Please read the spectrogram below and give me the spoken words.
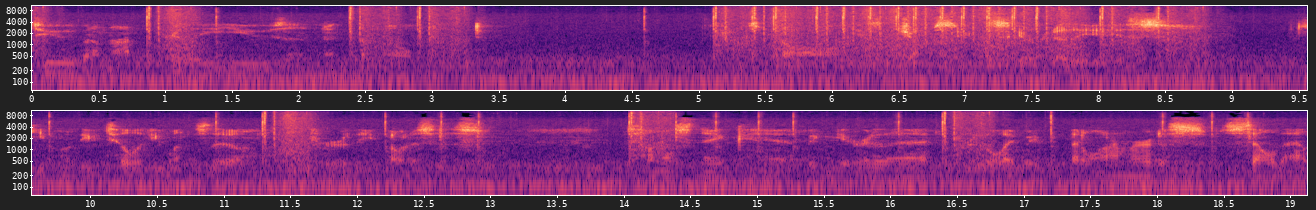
to, but I'm not really using at the moment. Let's all these jumpsuits, get rid of these. Keep them with the utility ones though, for the bonuses. Tunnel snake, yeah, we can get rid of that. Get rid of the lightweight metal armor to s- sell that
